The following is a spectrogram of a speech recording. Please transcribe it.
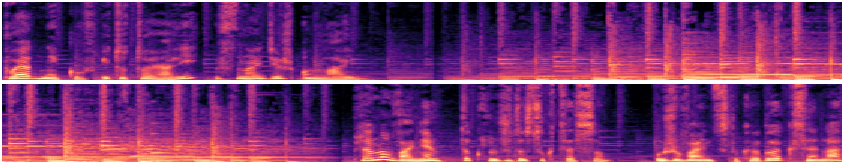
poradników i tutoriali znajdziesz online? Planowanie to klucz do sukcesu. Używając zwykłego Excela,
